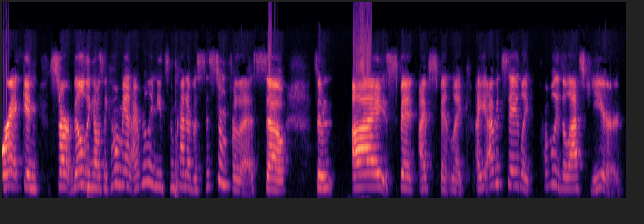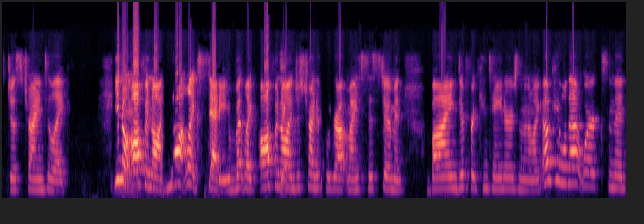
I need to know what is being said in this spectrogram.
brick and start building. I was like, oh man, I really need some kind of a system for this. So, so I spent, I've spent like, I, I would say like probably the last year just trying to like, you know, off and on, not like steady, but like off and yeah. on, just trying to figure out my system and buying different containers. And I'm like, okay, well that works. And then,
